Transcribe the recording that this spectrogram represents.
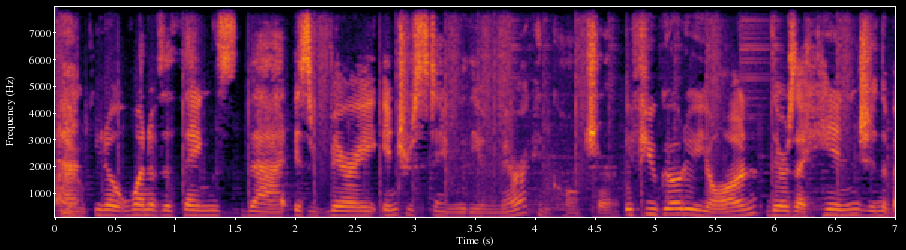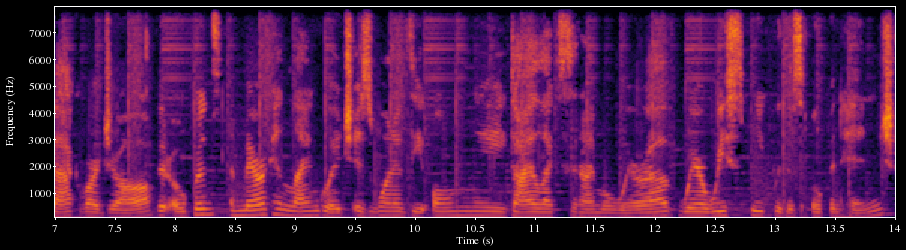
And, yeah. you know, one of the things that is very interesting with the American culture, if you go to yawn, there's a hinge in the back of our jaw that opens. American language is one of the only dialects that I'm aware of where we speak with this open hinge.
